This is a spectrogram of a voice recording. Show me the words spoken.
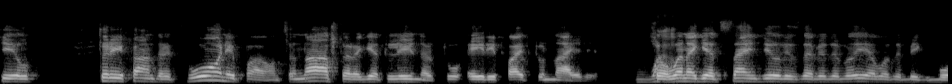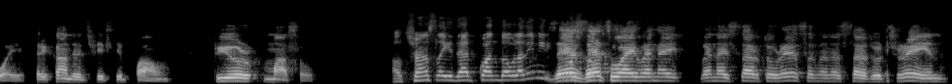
till 320 pounds, and after I get leaner to 85 to 90. Wow. So when I get signed deal with WWE, I was a big boy, 350 pounds, pure muscle. I'll translate that cuando Vladimir. That's, that's why when I when I start to wrestle, when I start to train,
